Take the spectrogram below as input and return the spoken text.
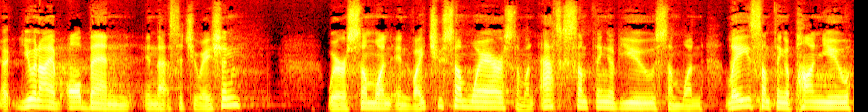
Uh, you and I have all been in that situation where someone invites you somewhere, someone asks something of you, someone lays something upon you,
